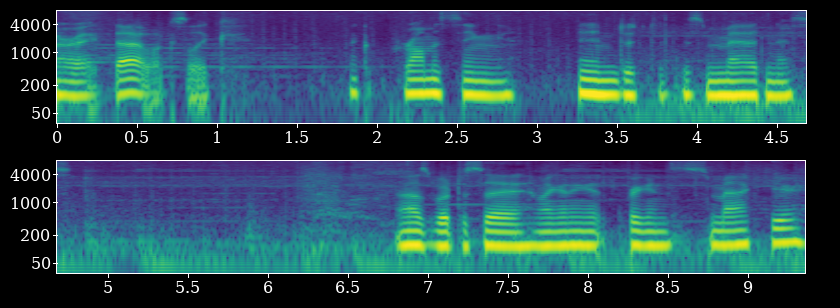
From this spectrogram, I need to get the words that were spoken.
Alright, that looks like like a promising end to this madness. I was about to say, am I gonna get friggin' smacked here?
